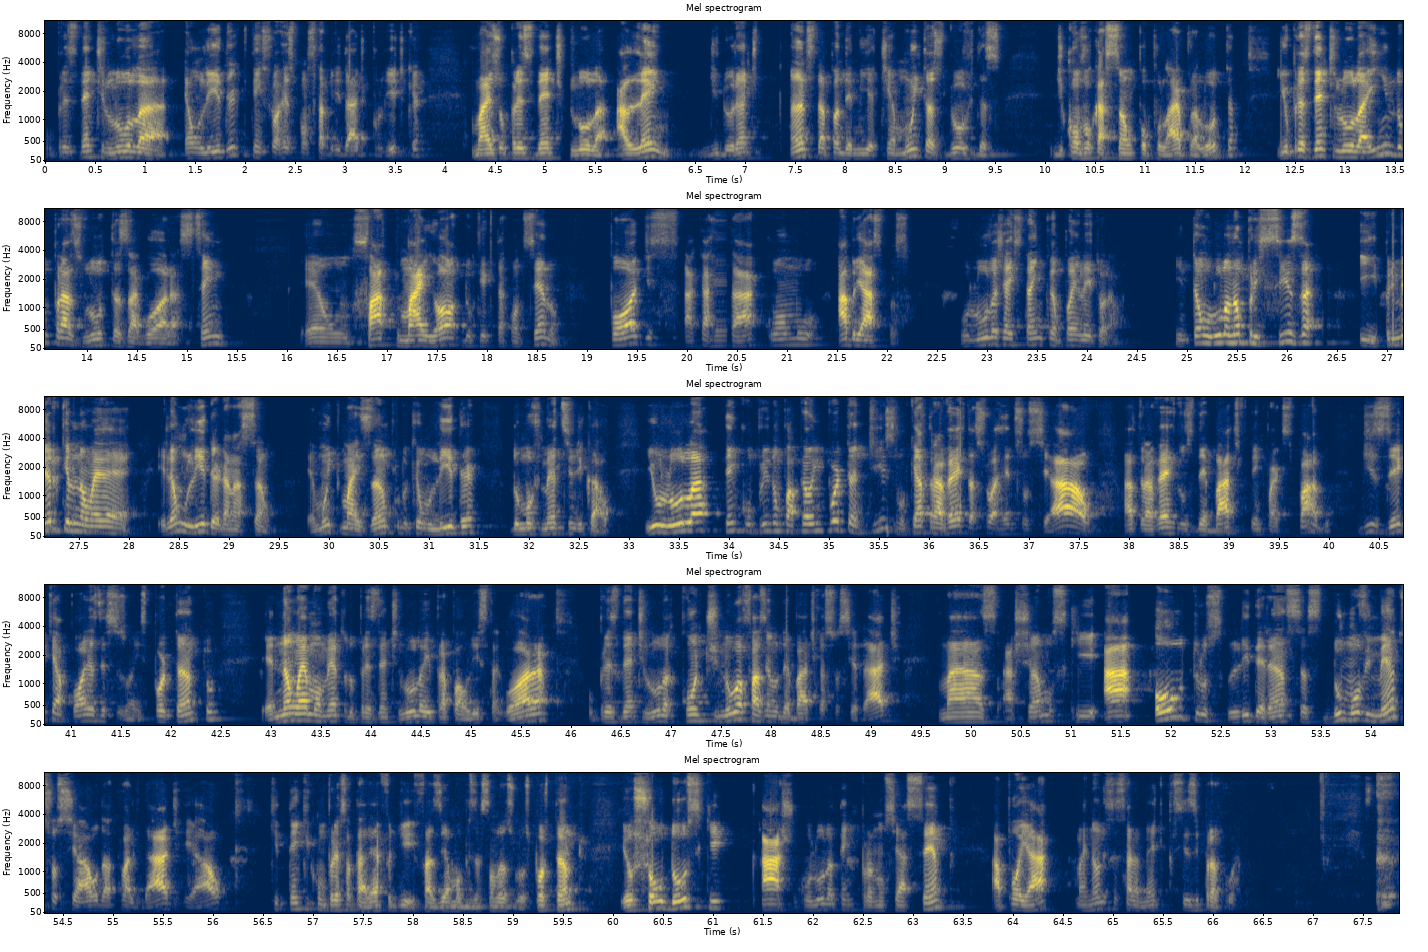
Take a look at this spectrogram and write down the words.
O presidente Lula é um líder que tem sua responsabilidade política, mas o presidente Lula, além de durante antes da pandemia tinha muitas dúvidas de convocação popular para a luta, e o presidente Lula indo para as lutas agora sem é um fato maior do que está acontecendo, pode acarretar como, abre aspas, o Lula já está em campanha eleitoral. Então o Lula não precisa ir. Primeiro que ele não é, ele é um líder da nação, é muito mais amplo do que um líder do movimento sindical. E o Lula tem cumprido um papel importantíssimo, que é através da sua rede social, através dos debates que tem participado, dizer que apoia as decisões. Portanto, eh, não é momento do presidente Lula ir para Paulista agora o presidente Lula continua fazendo debate com a sociedade, mas achamos que há outras lideranças do movimento social da atualidade real que tem que cumprir essa tarefa de fazer a mobilização das ruas. Portanto, eu sou dos que acho que o Lula tem que pronunciar sempre, apoiar, mas não necessariamente precisa ir para a rua.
